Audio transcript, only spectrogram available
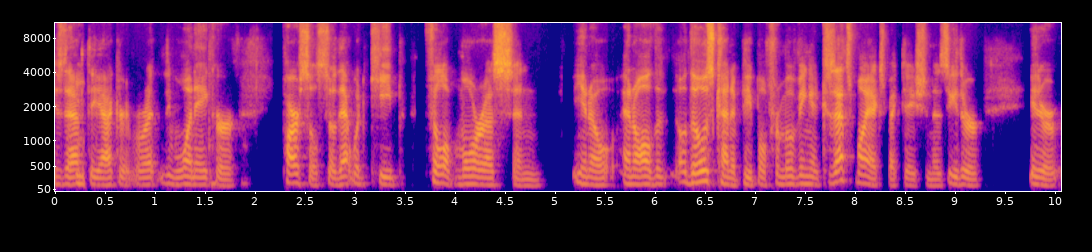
is that mm. the accurate right? The one acre parcel. So that would keep Philip Morris and you know and all the those kind of people from moving it because that's my expectation is either either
